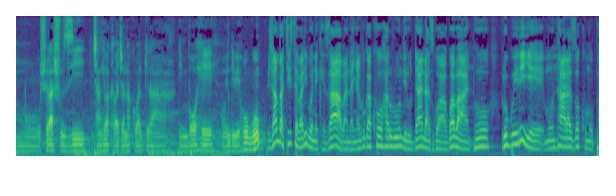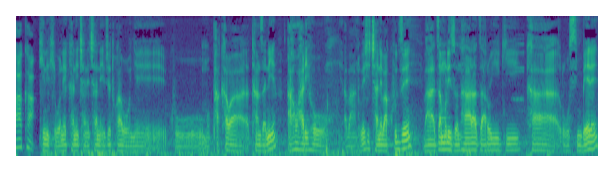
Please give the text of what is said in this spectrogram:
mu shurashuzi cyangwa bakabajyana kubagira imbohe mu bindi bihugu jean Baptiste baribonekeza abandanya avuga ko hari urundi rudandazwa rw'abantu rugwiriye mu ntara zo ku mupaka ikindi kiboneka ni cyane cyane ibyo twabonye ku mupaka wa tanzania aho hariho abantu benshi cyane bakuze baza muri izo ntara za ruyigi ka rusi imbere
